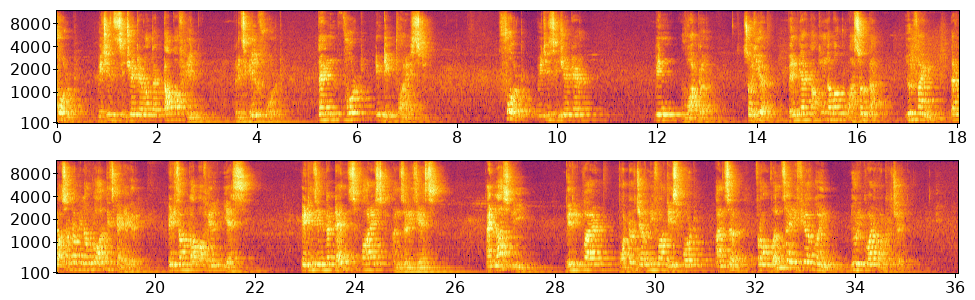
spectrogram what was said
fort which is situated on the top of hill, it is hill fort. Then fort in deep forest. Fort which is situated in water. So here, when we are talking about Vasota, you will find that Vasota belong to all these category. It is on top of hill, yes. It is in the dense forest, answer is yes. And lastly, we require water journey for this fort, answer. From one side if you are going, you require water journey.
